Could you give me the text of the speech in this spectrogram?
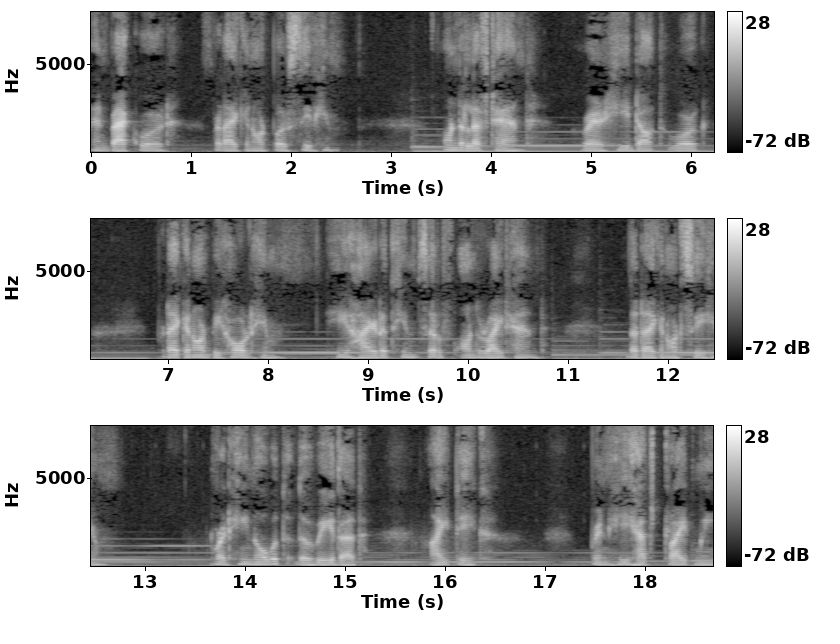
and backward, but I cannot perceive him. On the left hand, where he doth work, but I cannot behold him. He hideth himself on the right hand, that I cannot see him. But he knoweth the way that I take. When he hath tried me,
